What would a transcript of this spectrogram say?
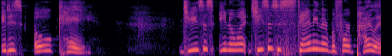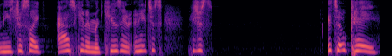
It is okay. Jesus, you know what? Jesus is standing there before Pilate and he's just like asking him, accusing him, and he just he just it's okay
